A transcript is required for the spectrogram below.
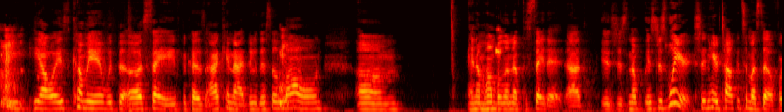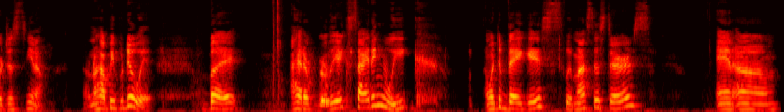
He, he always come in with the uh, save because I cannot do this alone. Um, and I'm humble enough to say that. I, it's just no, it's just weird sitting here talking to myself or just, you know, I don't know how people do it. But I had a really exciting week. I went to Vegas with my sisters. And um,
